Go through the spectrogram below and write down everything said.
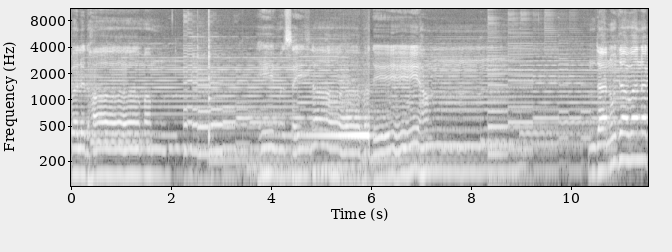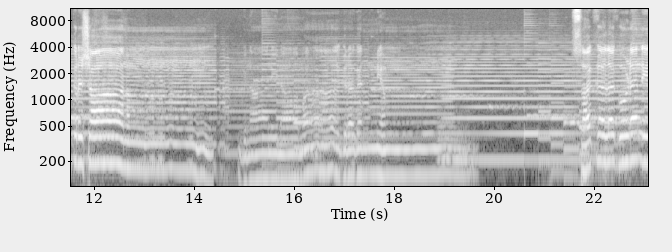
બલધામમ હેમ શૈલાભદેહમ ધનુજવનકૃશાનમ सकलगुणनिदानम्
